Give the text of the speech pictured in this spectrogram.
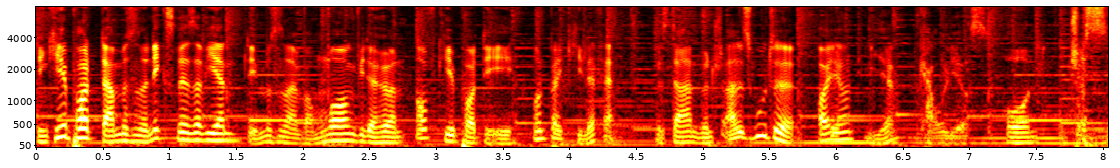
Den Kielpot, da müssen Sie nichts reservieren. Den müssen Sie einfach morgen wieder hören auf kielpot.de und bei Kiel FM. Bis dahin wünscht alles Gute, euer und ihr, Kaulius. Und tschüss.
